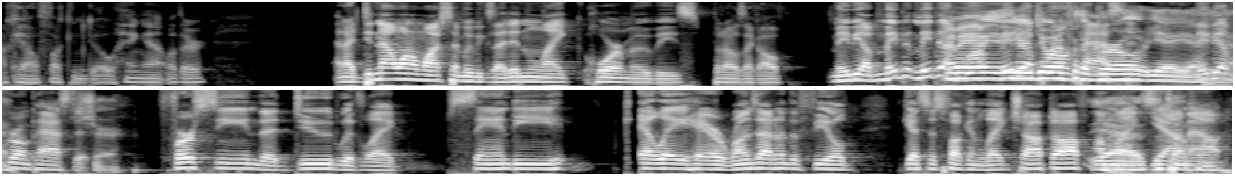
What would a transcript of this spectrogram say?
okay, I'll fucking go hang out with her. And I did not want to watch that movie because I didn't like horror movies, but I was like, I'll maybe I've maybe maybe I've I mean, grown, maybe you're I've doing it for the girl. it. Yeah, yeah, Maybe yeah. I've grown past it. Sure. First scene, the dude with like sandy LA hair runs out into the field, gets his fucking leg chopped off. I'm Yeah, like, it's a yeah, I'm tough out. one.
